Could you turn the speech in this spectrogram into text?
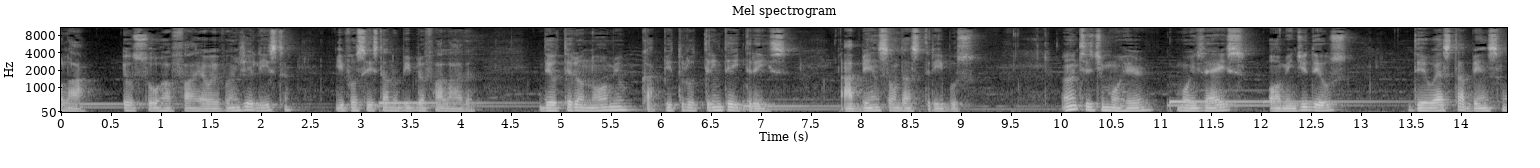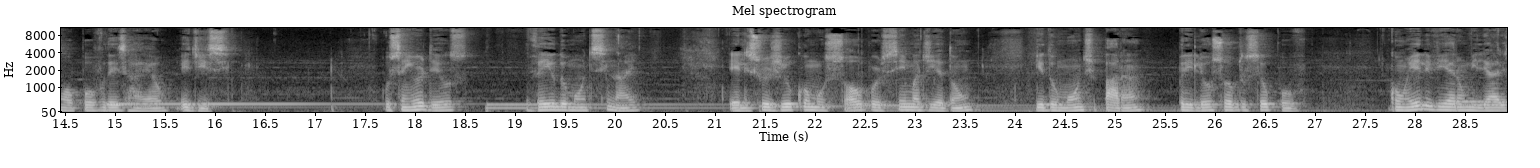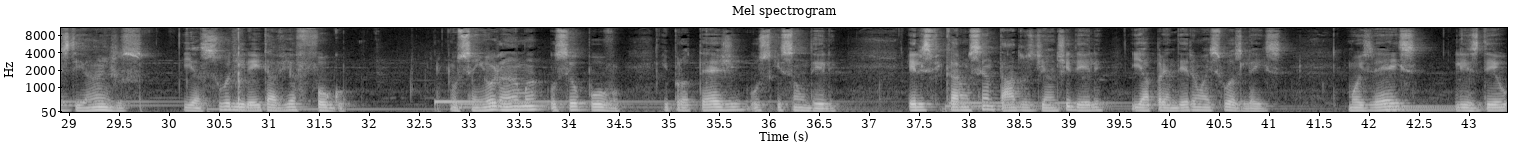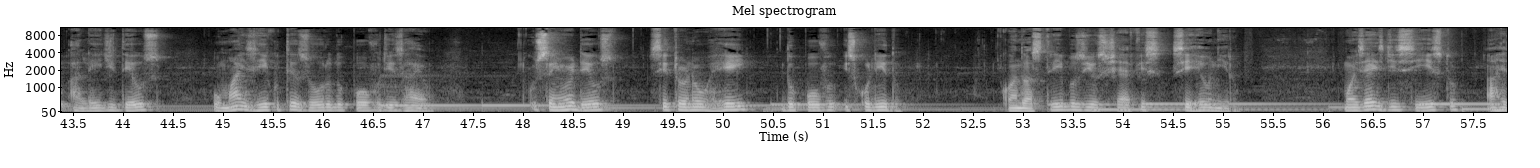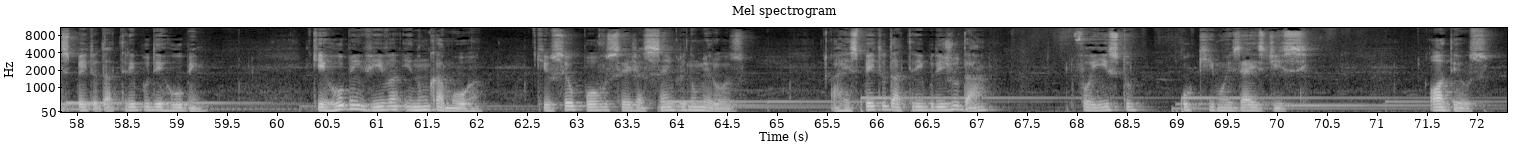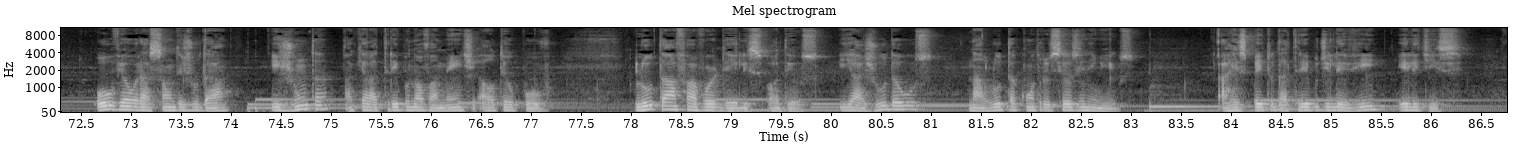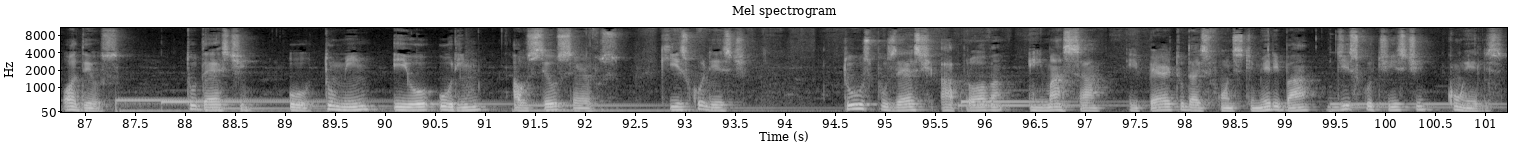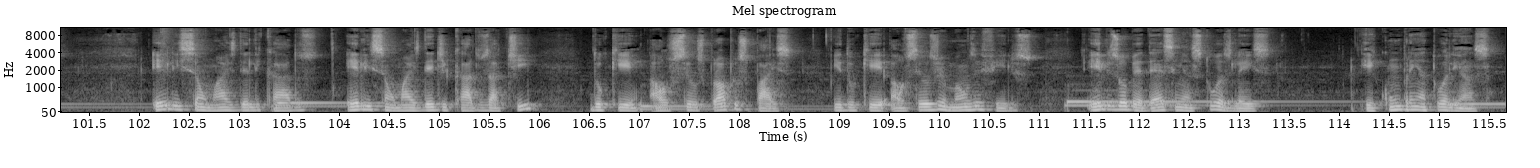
Olá, eu sou Rafael Evangelista e você está no Bíblia Falada. Deuteronômio, capítulo 33 A bênção das tribos. Antes de morrer, Moisés, homem de Deus, deu esta bênção ao povo de Israel e disse: O Senhor Deus veio do monte Sinai. Ele surgiu como o sol por cima de Edom e do monte Parã brilhou sobre o seu povo. Com ele vieram milhares de anjos e à sua direita havia fogo. O Senhor ama o seu povo e protege os que são dele. Eles ficaram sentados diante dele e aprenderam as suas leis. Moisés lhes deu a lei de Deus, o mais rico tesouro do povo de Israel. O Senhor Deus se tornou rei do povo escolhido, quando as tribos e os chefes se reuniram. Moisés disse isto a respeito da tribo de Ruben, que Ruben viva e nunca morra, que o seu povo seja sempre numeroso. A respeito da tribo de Judá, foi isto o que Moisés disse: Ó Deus, ouve a oração de Judá e junta aquela tribo novamente ao teu povo. Luta a favor deles, ó Deus, e ajuda-os na luta contra os seus inimigos. A respeito da tribo de Levi, ele disse: Ó Deus, tu deste o Tumim e o Urim aos seus servos, que escolheste. Tu os puseste à prova em Massá, e perto das fontes de Meribá discutiste com eles. Eles são mais delicados, eles são mais dedicados a ti do que aos seus próprios pais e do que aos seus irmãos e filhos. Eles obedecem às tuas leis e cumprem a tua aliança.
